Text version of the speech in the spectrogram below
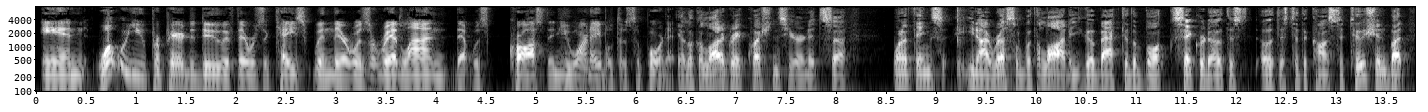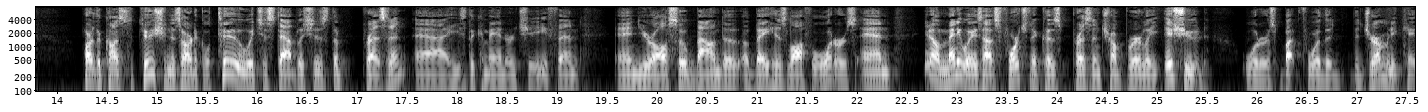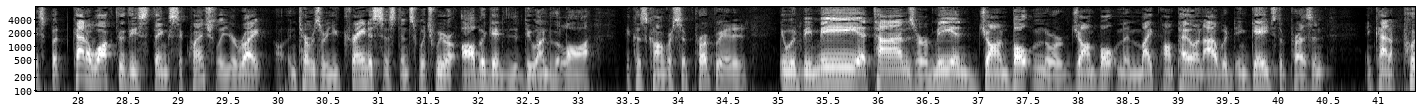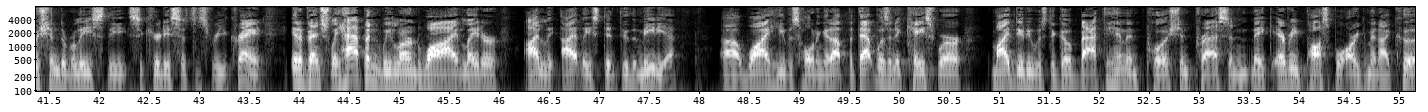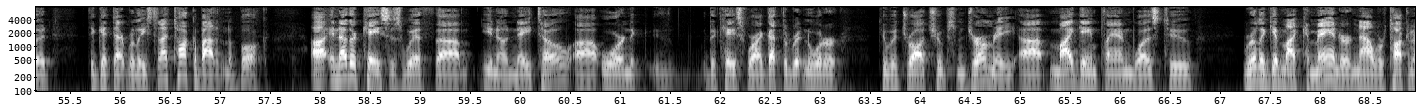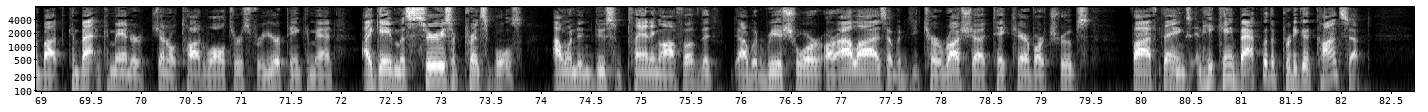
and what were you prepared to do if there was a case when there was a red line that was crossed and you weren't able to support it? Yeah, look, a lot of great questions here, and it's uh, one of the things you know I wrestled with a lot. You go back to the book, Sacred Oath, is, oath is to the Constitution, but part of the Constitution is Article Two, which establishes the president. Uh, he's the commander in chief, and and you're also bound to obey his lawful orders. And you know, in many ways, I was fortunate because President Trump rarely issued orders, but for the, the Germany case. But kind of walk through these things sequentially. You're right, in terms of Ukraine assistance, which we are obligated to do under the law because Congress appropriated, it it would be me at times, or me and John Bolton, or John Bolton and Mike Pompeo, and I would engage the president and kind of push him to release the security assistance for Ukraine. It eventually happened. We learned why later. I, I at least did through the media uh, why he was holding it up. But that wasn't a case where my duty was to go back to him and push and press and make every possible argument I could to get that released. And I talk about it in the book. Uh, in other cases with, uh, you know, NATO uh, or in the, the, case where I got the written order to withdraw troops from Germany, uh, my game plan was to really give my commander, now we're talking about combatant commander General Tod Wolters for European Command, I gave him a series of principles I wanted to do some planning off of that I would reassure our allies, I would deter Russia, take care of our troops, five things. And he came back with a pretty good concept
